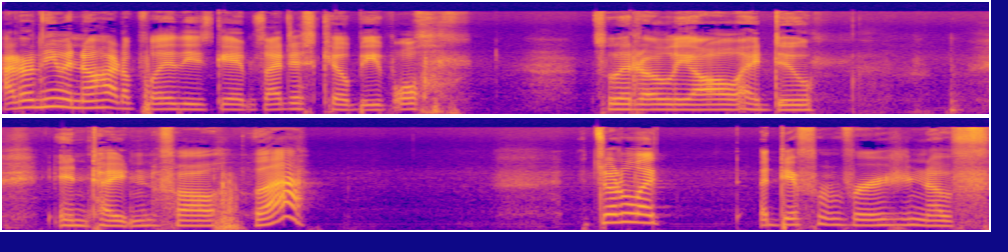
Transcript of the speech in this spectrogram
I don't even know how to play these games. I just kill people. it's literally all I do in Titanfall. Ah! It's sort of like a different version of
